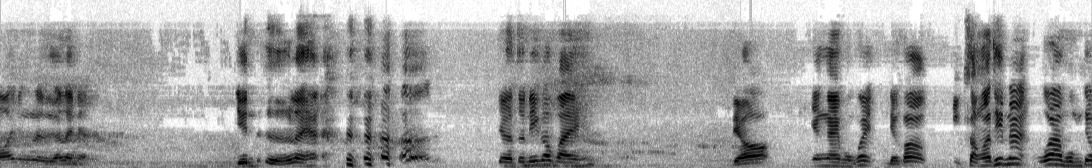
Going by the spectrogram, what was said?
ร้อยหนึ่งหรืออะไรเนี่ย ยืนเอือเลยฮะ เจอตัวนี้เข้าไป เดี๋ยวยังไงผมก็เดี๋ยวก็อีกสองอาทิตย์นะว่าผมจะ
